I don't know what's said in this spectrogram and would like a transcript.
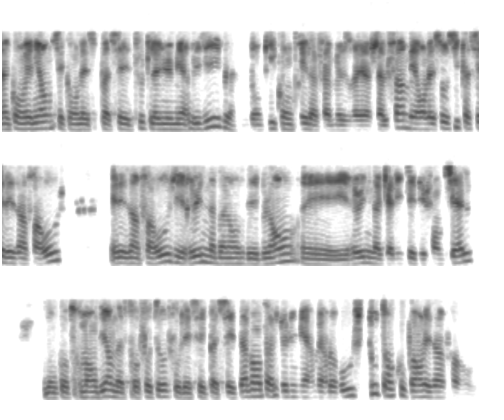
L'inconvénient, c'est qu'on laisse passer toute la lumière visible, donc y compris la fameuse RH alpha, mais on laisse aussi passer les infrarouges. Et les infrarouges, ils ruinent la balance des blancs et ils ruinent la qualité du fond de ciel. Donc, autrement dit, en astrophoto, il faut laisser passer davantage de lumière vers le rouge tout en coupant les infrarouges.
